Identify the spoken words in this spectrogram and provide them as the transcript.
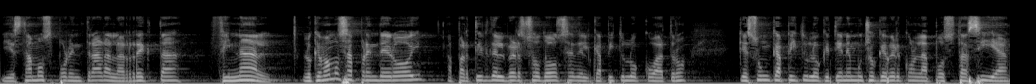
y estamos por entrar a la recta final. Lo que vamos a aprender hoy, a partir del verso 12 del capítulo 4, que es un capítulo que tiene mucho que ver con la apostasía,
